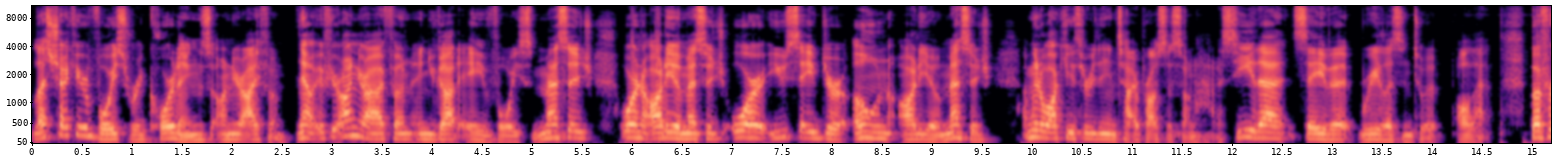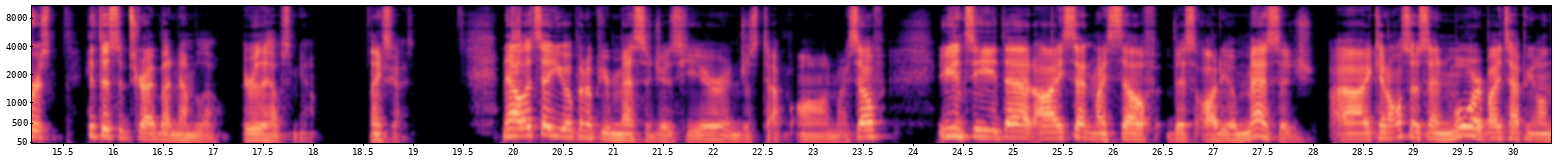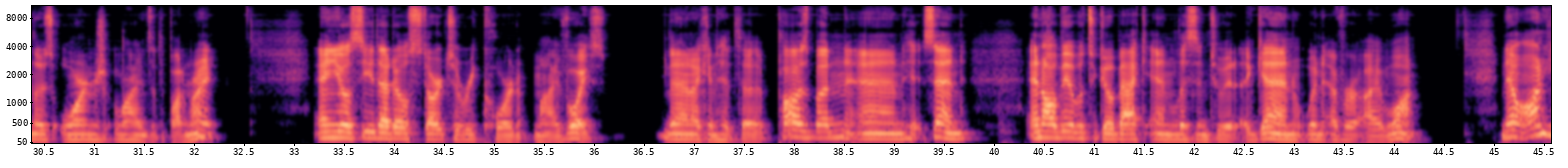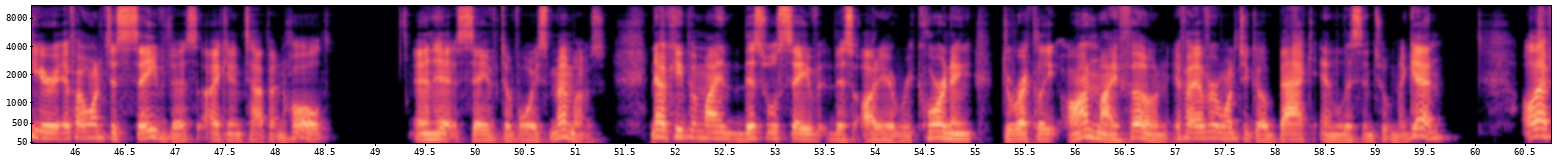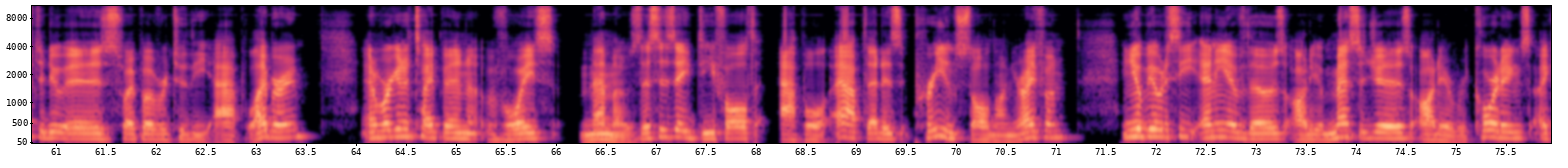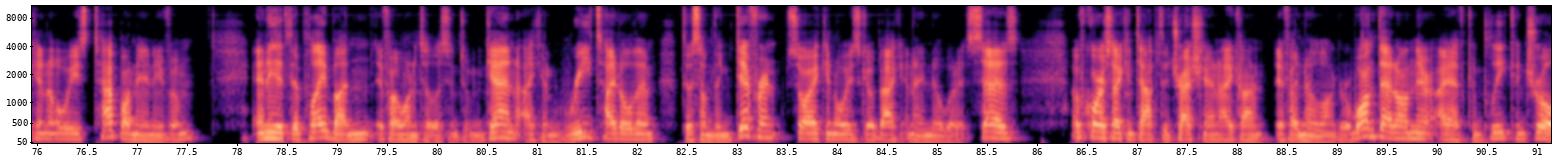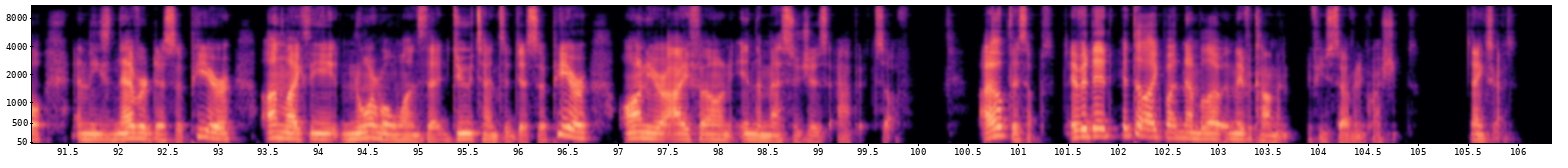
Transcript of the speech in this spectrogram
let's check your voice recordings on your iPhone. Now, if you're on your iPhone and you got a voice message or an audio message, or you saved your own audio message, I'm going to walk you through the entire process on how to see that, save it, re listen to it, all that. But first, hit the subscribe button down below. It really helps me out. Thanks, guys. Now, let's say you open up your messages here and just tap on myself. You can see that I sent myself this audio message. I can also send more by tapping on those orange lines at the bottom right. And you'll see that it'll start to record my voice. Then I can hit the pause button and hit send, and I'll be able to go back and listen to it again whenever I want. Now on here, if I wanted to save this, I can tap and hold and hit save to voice memos. Now keep in mind, this will save this audio recording directly on my phone. If I ever want to go back and listen to them again, all I have to do is swipe over to the app library and we're going to type in voice memos. This is a default Apple app that is pre-installed on your iPhone. And you'll be able to see any of those audio messages, audio recordings. I can always tap on any of them and hit the play button if I wanted to listen to them again. I can retitle them to something different so I can always go back and I know what it says. Of course, I can tap the trash can icon if I no longer want that on there. I have complete control and these never disappear, unlike the normal ones that do tend to disappear on your iPhone in the Messages app itself. I hope this helps. If it did, hit the like button down below and leave a comment if you still have any questions. Thanks, guys.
